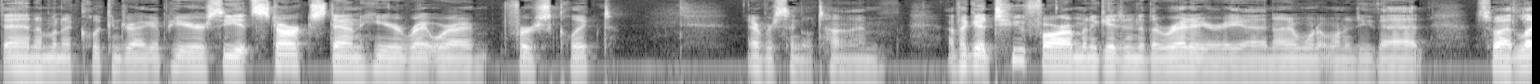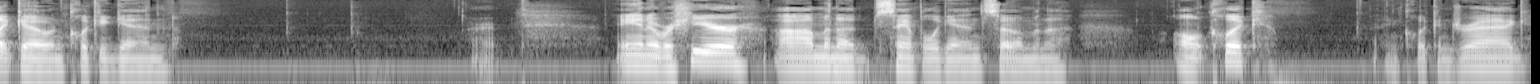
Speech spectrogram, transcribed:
Then I'm going to click and drag up here. See, it starts down here right where I first clicked every single time. If I go too far, I'm going to get into the red area, and I wouldn't want to do that. So I'd let go and click again. All right. And over here, uh, I'm going to sample again. So I'm going to alt click and click and drag.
